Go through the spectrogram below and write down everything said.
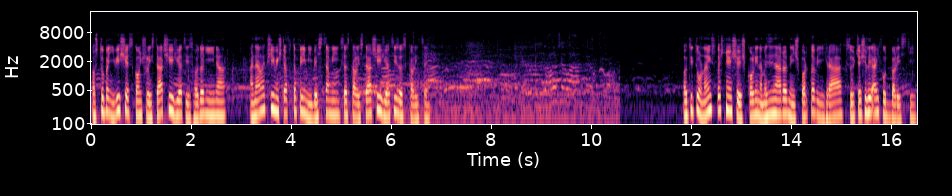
o stupeň vyššie skončili starší žiaci z Hodonína a najlepšími štaftovými bežcami sa stali starší žiaci zo Skalice. O titul najúspešnejšej školy na medzinárodných športových hrách súťažili aj futbalisti.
